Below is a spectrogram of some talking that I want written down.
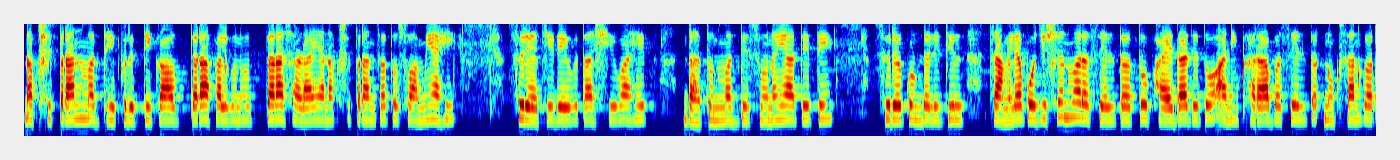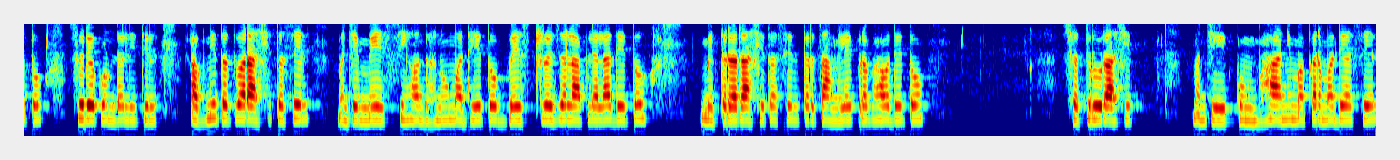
नक्षत्रांमध्ये कृतिका उत्तरा फाल्गुनी उत्तराषाढा या नक्षत्रांचा तो स्वामी आहे. सूर्याची देवता शिव आहेत. धातूंमध्ये सोनं यात येते. सूर्यकुंडलीतील चांगल्या पोझिशनवर असेल तर तो फायदा देतो आणि खराब असेल तर नुकसान करतो. सूर्यकुंडलीतील अग्नितत्व राशीत असेल म्हणजे मेष सिंह धनूमध्ये तो बेस्ट रिझल्ट आपल्याला देतो. मित्र राशीत असेल तर चांगले प्रभाव देतो. शत्रू राशीत म्हणजे कुंभ आणि मकरमध्ये असेल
